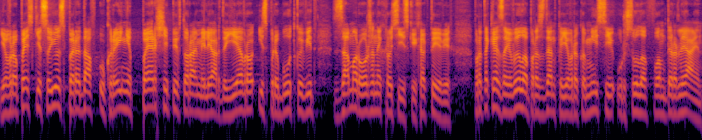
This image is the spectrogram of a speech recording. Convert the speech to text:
Європейський Союз передав Україні перші півтора мільярди євро із прибутку від заморожених російських активів. Про таке заявила президентка Єврокомісії Урсула фон дер Ляєн.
